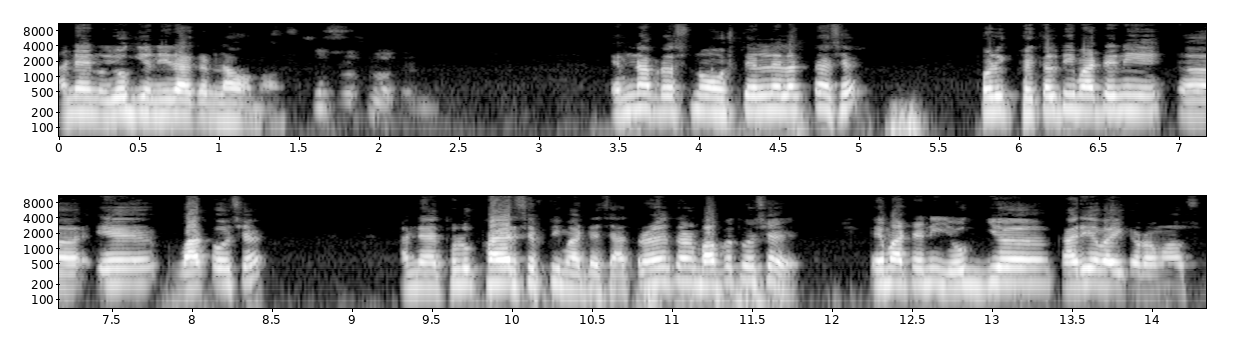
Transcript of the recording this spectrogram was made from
અને એનું યોગ્ય નિરાકરણ લાવવામાં આવશે. શું પ્રશ્નો હતા એમના? પ્રશ્નો હોસ્ટેલને લગતા છે. થોડીક ફેકલ્ટી માટેની એ વાતો છે અને થોડુંક ફાયર સેફટી માટે છે. આ ત્રણે ત્રણ બાબતો છે એ માટેની યોગ્ય કાર્યવાહી કરવામાં આવશે.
